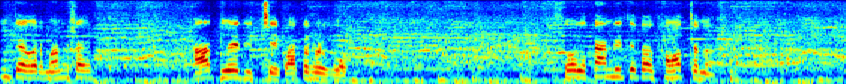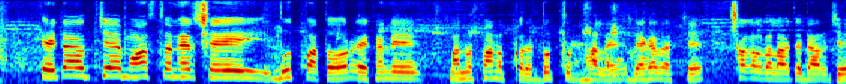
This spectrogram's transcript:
চিন্তা করে মানুষ হাত ধুয়ে দিচ্ছে পাথরের উপর। সোল কান দিতে তাও থামাচ্ছে না। এটা হচ্ছে মহাস্থানের সেই দুধ পাথর, এখানে মানুষ মানত করে, দুধ টুধ ঢালে, দেখা যাচ্ছে। সকালবেলা হয়তো ঢালছে।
